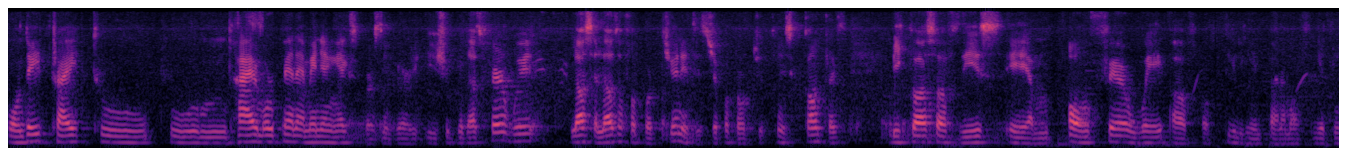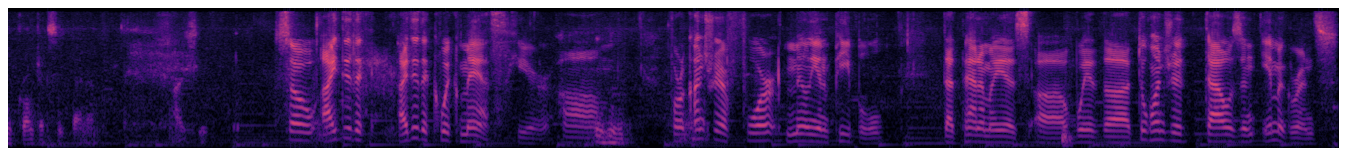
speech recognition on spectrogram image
when they try to, to um, hire more Panamanian experts in their issue. But as fair, we lost a lot of opportunities, job opportunities, contracts, because of this um, unfair way of, of dealing in Panama, of getting contracts in Panama. I see. So I did a I did a quick math here. Um, mm-hmm. For a country of four million people, that Panama is, uh, with uh, 200,000 immigrants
